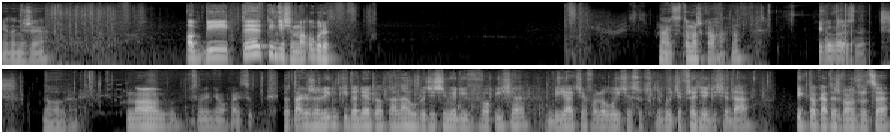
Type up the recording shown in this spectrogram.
Jeden nie żyje. Obity 50 ma, u góry. Nice, to masz kocha, no. I go wezmę. Dobra. No, w sumie nie ma hajsu. To także linki do niego kanału będziecie mieli w opisie. Bijajcie, followujcie, subskrybujcie wszędzie gdzie się da. TikToka też wam wrzucę.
